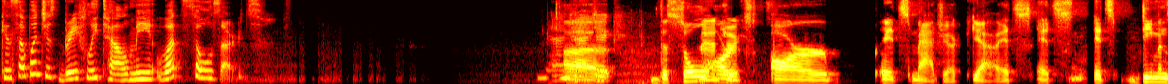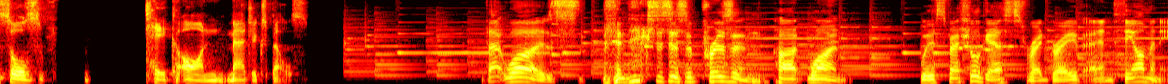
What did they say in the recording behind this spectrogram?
can someone just briefly tell me what souls arts? And Uh. The soul Magic. arts are it's magic. Yeah, it's it's it's Demon Souls take on magic spells. That was The Nexus is a Prison, Part 1, with special guests Redgrave and Theomony,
